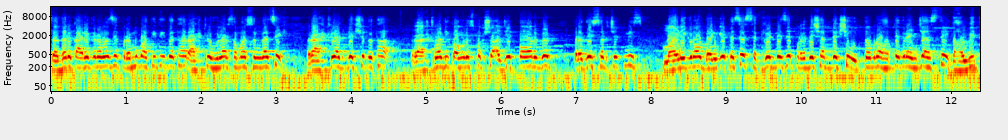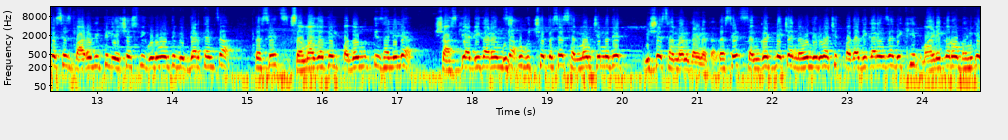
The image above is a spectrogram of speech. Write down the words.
सदर कार्यक्रमाचे प्रमुख अतिथी तथा राष्ट्रीय होलार समाज संघाचे राष्ट्रीय अध्यक्ष तथा राष्ट्रवादी काँग्रेस पक्ष अजित पवार गट प्रदेश सरचिटणीस माणिकराव भणगे तसेच संघटनेचे प्रदेशाध्यक्ष उत्तमराव हत्तेकर यांच्या हस्ते दहावी तसेच बारावीतील यशस्वी गुणवंत विद्यार्थ्यांचा तसेच समाजातील पदोन्नती झालेल्या शासकीय अधिकाऱ्यांचा पुष्पगुच्छ तसेच सन्मान चिन्ह देत विशेष सन्मान करण्यात आला. तसेच संघटनेच्या नवनिर्वाचित पदाधिकाऱ्यांचा देखील माणिकराव भणगे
